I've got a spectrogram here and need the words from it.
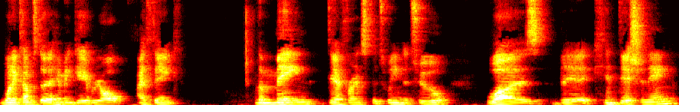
when it comes to him and Gabriel, I think the main difference between the two was the conditioning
